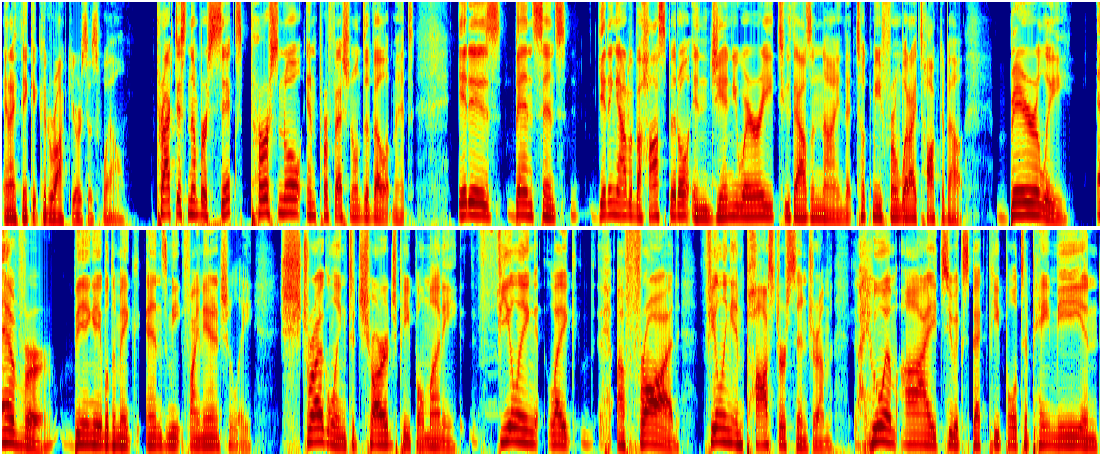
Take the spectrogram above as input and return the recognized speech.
and I think it could rock yours as well. Practice number six personal and professional development. It has been since getting out of the hospital in January 2009 that took me from what I talked about barely ever being able to make ends meet financially, struggling to charge people money, feeling like a fraud, feeling imposter syndrome. Who am I to expect people to pay me and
